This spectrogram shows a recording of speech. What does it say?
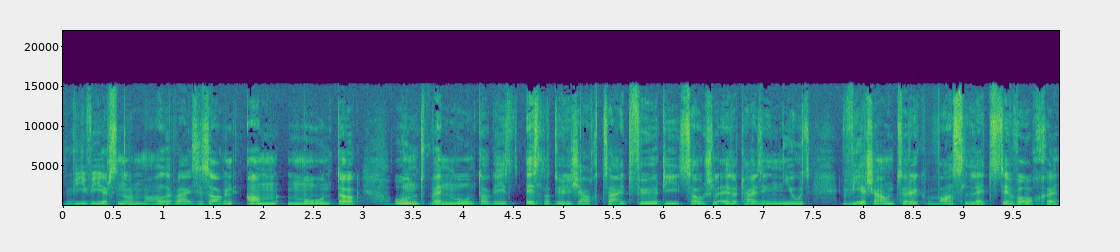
wie wir es normalerweise sagen, am Montag. Und wenn Montag ist, ist natürlich auch Zeit für die Social Advertising News. Wir schauen zurück, was letzte Woche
